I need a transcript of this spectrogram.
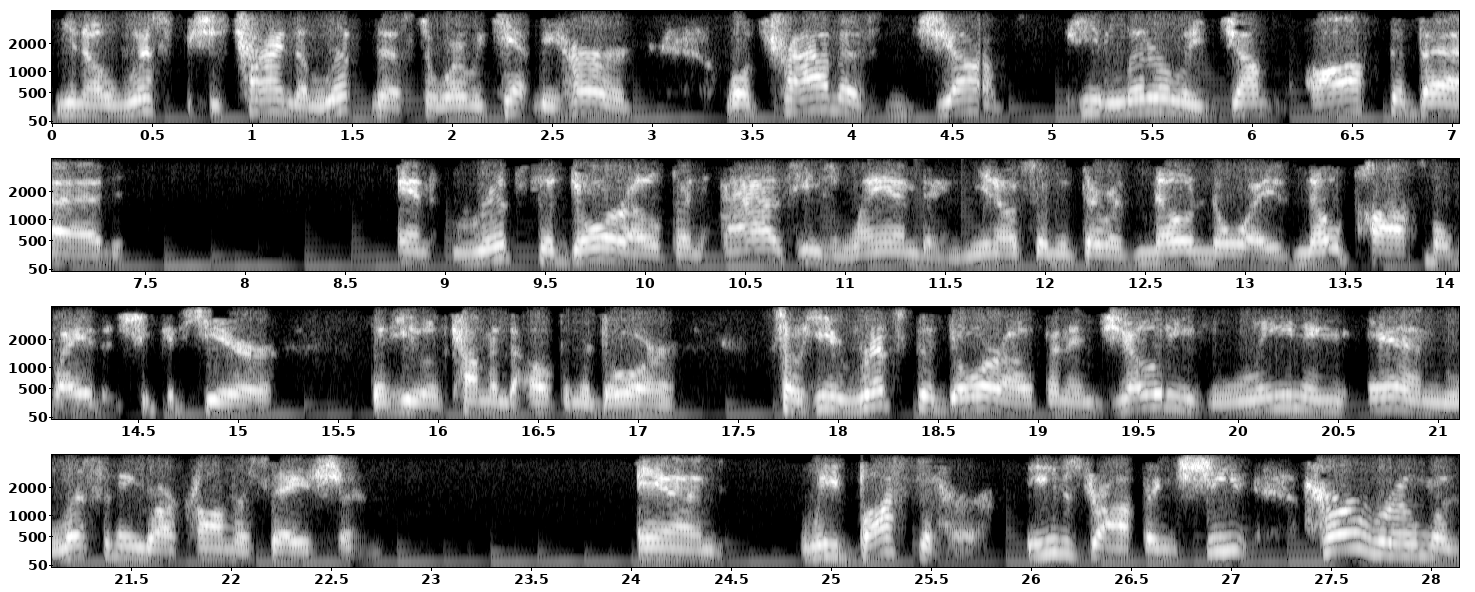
You know, whisper, she's trying to lip this to where we can't be heard. Well, Travis jumps. He literally jumped off the bed and rips the door open as he's landing, you know, so that there was no noise, no possible way that she could hear that he was coming to open the door. So he rips the door open and Jodi's leaning in, listening to our conversation. And we busted her eavesdropping. She, her room was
